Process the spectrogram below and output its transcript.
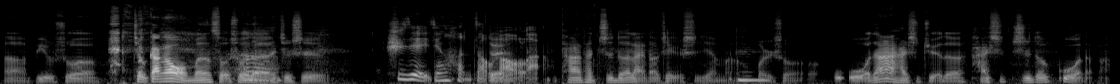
呃，比如说，就刚刚我们所说的，嗯就是世界已经很糟糕了，他他值得来到这个世界吗？嗯或者说，我我当然还是觉得还是值得过的吧。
